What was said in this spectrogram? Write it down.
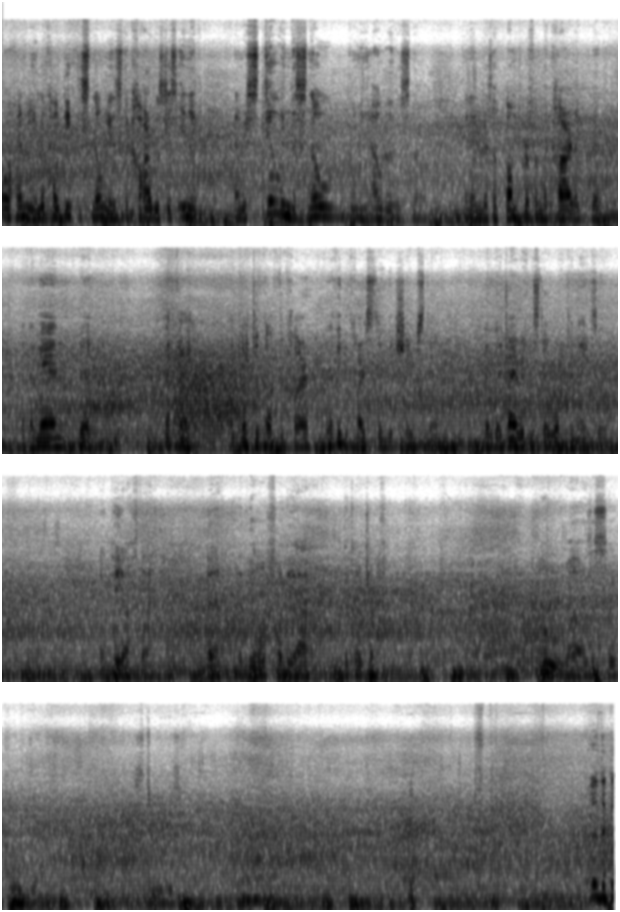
Oh, honey, look how deep the snow is. The car was just in it, and we're still in the snow, going out of the snow. And then there's a bumper from the car that, that, that the man, the that guy, that guy took off the car. But I think the car's still in good shape still. The, the driver can still work tonight, so and pay off the the, the bill for the uh, the tow truck. Oh wow, this is so cool. There's the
